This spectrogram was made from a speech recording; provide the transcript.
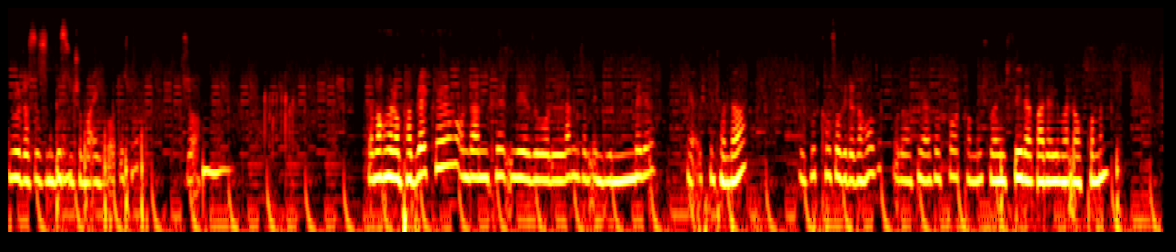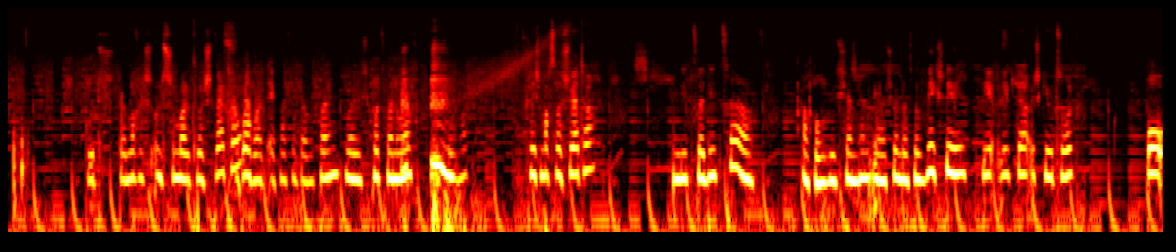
Nur, dass es ein bisschen schon mal eingebaut ist, ne? So. Dann machen wir noch ein paar Blöcke und dann könnten wir so langsam in die Mitte. Ja, ich bin schon da. Ja, gut, kommst du auch wieder nach Hause? Oder? Ja, sofort komme ich, weil ich sehe da gerade jemanden auch kommen. Gut, dann mache ich uns schon mal zwei Schwerter. Oh Gott, ey, fast runtergefallen, weil ich kurz meine Maus gezogen hab. Okay, ich mach zwei Schwerter. Liza, Liza. Ach, ich schon hin? Ja, schön, dass du im Weg stehst. Hier liegt da, ich gebe zurück. Oh,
